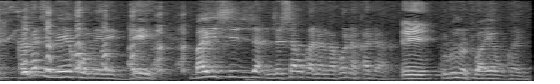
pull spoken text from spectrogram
Kakati beekomeredde bayisiriza nze sawukanangako nakadaka Eh, ku luno twayawukanye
